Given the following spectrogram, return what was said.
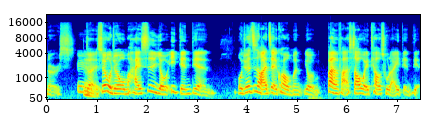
nurse，，对，所以我觉得我们还是有一点点。我觉得至少在这一块，我们有办法稍微跳出来一点点，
